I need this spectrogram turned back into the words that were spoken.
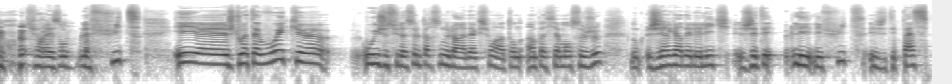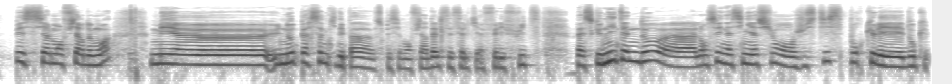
Tu as raison, la fuite. Et euh, je dois t'avouer que oui, je suis la seule personne de la rédaction à attendre impatiemment ce jeu. Donc j'ai regardé les leaks, j'étais les, les fuites et j'étais pas spécialement fière de moi. Mais euh, une autre personne qui n'est pas spécialement fière d'elle, c'est celle qui a fait les fuites, parce que Nintendo a lancé une assignation en justice pour que les donc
